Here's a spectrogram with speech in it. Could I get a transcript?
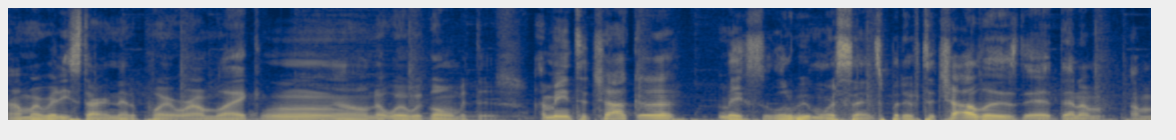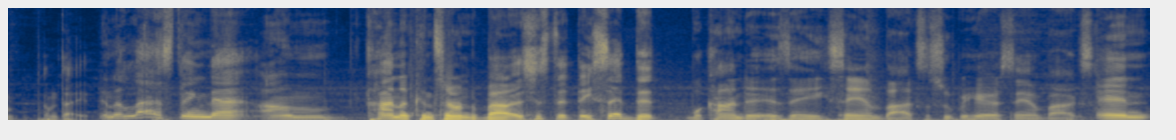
I'm already starting at a point where I'm like, mm, I don't know where we're going with this. I mean, T'Chaka makes a little bit more sense. But if T'Challa is dead, then I'm I'm I'm tight. And the last thing that I'm kind of concerned about is just that they said that Wakanda is a sandbox, a superhero sandbox. And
